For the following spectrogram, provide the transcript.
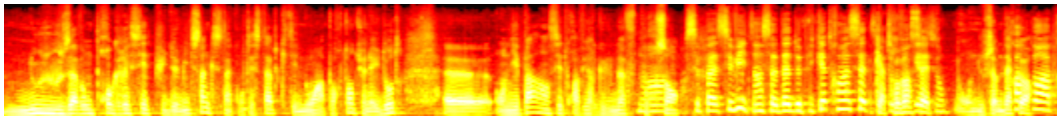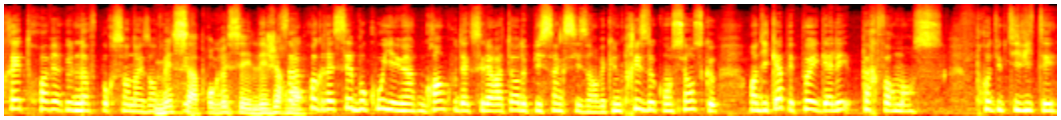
Nous avons progressé depuis 2000 2005, c'est incontestable, qui était une loi importante, il y en a eu d'autres. Euh, on n'y est pas, hein, c'est 3,9%. C'est pas assez vite, hein, ça date depuis 87. 87, nous sommes d'accord. 30 ans après, 3,9% dans les entreprises. Mais ça a progressé légèrement. Ça a progressé beaucoup, il y a eu un grand coup d'accélérateur depuis 5-6 ans, avec une prise de conscience que handicap peut égaler performance, productivité,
